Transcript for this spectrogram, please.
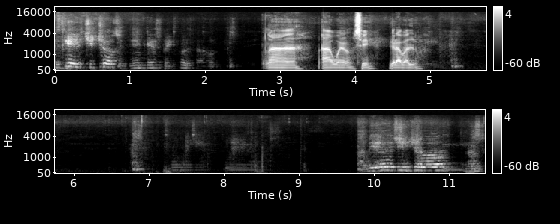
Es que el chicho se tiene que despedir por dormido. Ah, ah, bueno, sí. Grábalo. Adiós, chicho. No, es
